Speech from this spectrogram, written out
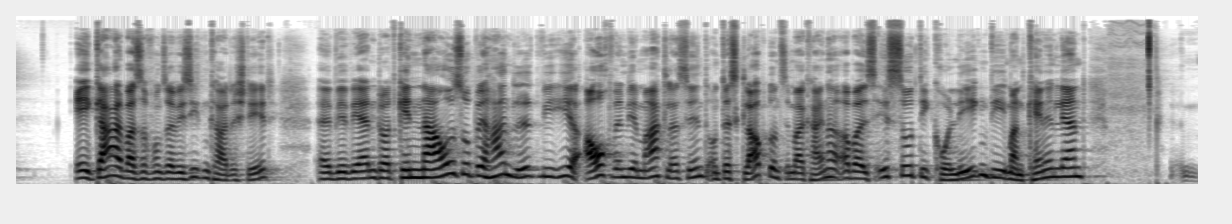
egal, was auf unserer Visitenkarte steht, äh, wir werden dort genauso behandelt wie ihr, auch wenn wir Makler sind. Und das glaubt uns immer keiner, aber es ist so, die Kollegen, die man kennenlernt,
